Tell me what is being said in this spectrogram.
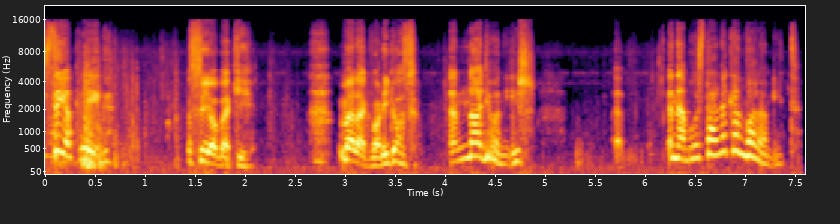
Szia, Craig! Szia, Becky! Meleg van, igaz? Nagyon is. Nem hoztál nekem valamit?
